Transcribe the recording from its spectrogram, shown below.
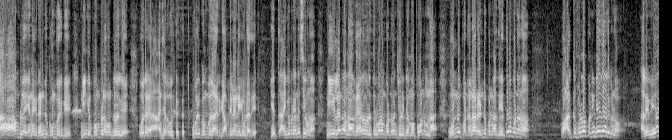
நான் ஆம்பளை எனக்கு ரெண்டு கொம்பு இருக்கு. நீங்க பொம்பளை உங்களுக்கு ஒரு ஒரு ஒரு கொம்பு தான் இருக்கு அப்படின்னு நினைக்க கூடாது. எத்தனை அதுக்கப்புறம் என்ன செய்யணும்? நீ இல்லைன்னா நான் வேற ஒரு திருமணம் பண்ணுவேன்னு சொல்லிட்டு நம்ம போனோம்னா ஒன்னு பண்ணலாம் ரெண்டு பண்ணலாம் எத்தனை பண்ணணும்? வாழ்க்கை ஃபுல்லா பண்ணிட்டே தான் இருக்கணும். அல்ல இல்லையா?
